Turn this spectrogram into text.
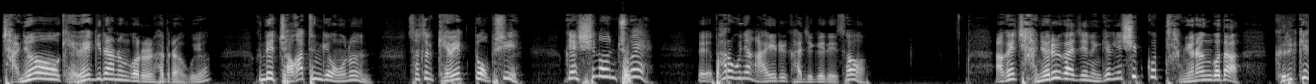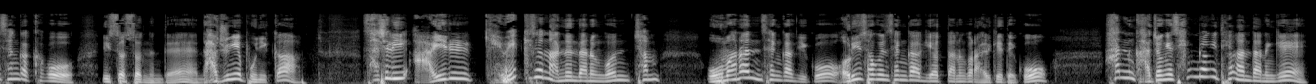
자녀 계획이라는 거를 하더라고요. 근데 저 같은 경우는 사실 계획도 없이 그냥 신혼 초에 예, 바로 그냥 아이를 가지게 돼서 아, 그냥 자녀를 가지는 게 그냥 쉽고 당연한 거다. 그렇게 생각하고 있었었는데, 나중에 보니까 사실 이 아이를 계획해서 낳는다는 건 참 오만한 생각이고 어리석은 생각이었다는 걸 알게 되고, 한 가정에 생명이 태어난다는 게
